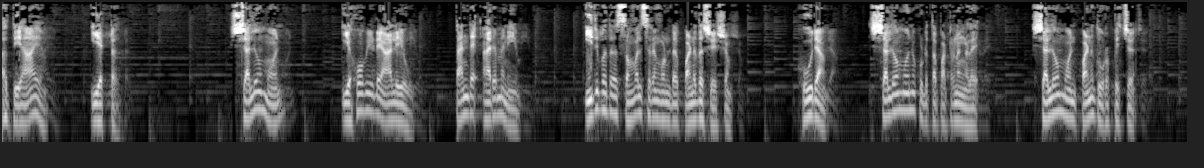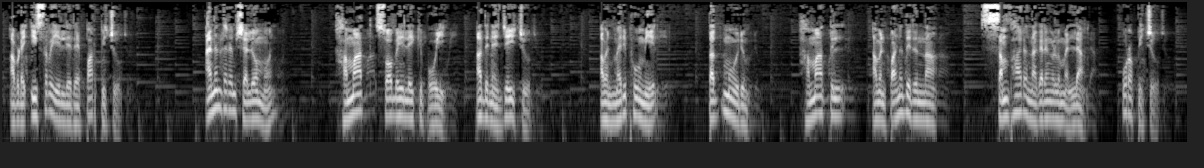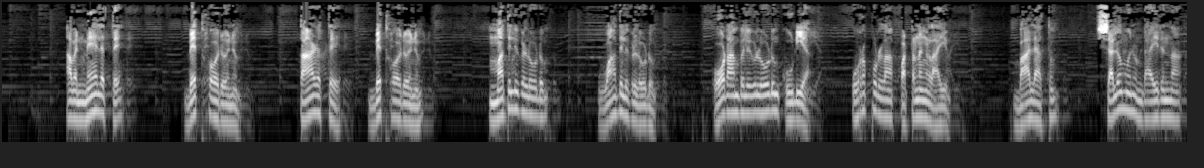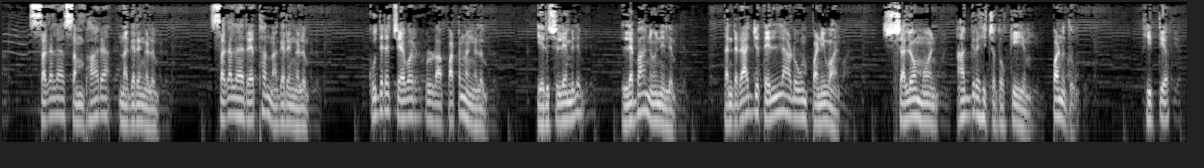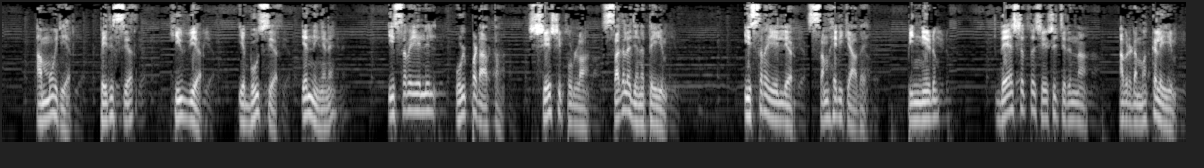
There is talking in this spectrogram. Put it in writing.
അധ്യായം എട്ട്. ശലോമോൻ യഹോവയുടെ ആലയവും തന്റെ അരമനയും ഇരുപത് സംവത്സരം കൊണ്ട് പണിത ശേഷം ഹൂരാം ശലോമോന് കൊടുത്ത പട്ടണങ്ങളെ ശലോമോൻ പണിതുറപ്പിച്ച് അവിടെ ഇസ്രയേല്യരെ പാർപ്പിച്ചു. അനന്തരം ശലോമോൻ ഹമാത് സോബയിലേക്ക് പോയി അതിനെ ജയിച്ചു. അവൻ മരുഭൂമിയിൽ തദ്മൂരും ഹമാത്തിൽ അവൻ പണിതിരുന്ന സംഭാര നഗരങ്ങളുമെല്ലാം ഉറപ്പിച്ചു. അവൻ മേലത്തെ ബെത്ഹോരോനും താഴത്തെ ബെത്ഹോരോനും മതിലുകളോടും വാതിലുകളോടും ഓടാമ്പലുകളോടും കൂടിയ ഉറപ്പുള്ള പട്ടണങ്ങളായും ബാലാത്തും ശലോമോനുണ്ടായിരുന്ന സകല സംഭാര നഗരങ്ങളും സകല രഥനഗരങ്ങളും കുതിരച്ചേവറുള്ള പട്ടണങ്ങളും യെരുസലേമിലും ലെബാനോനിലും തന്റെ രാജ്യത്തെല്ലായിടവും പണിവാൻ ശലോമോൻ ആഗ്രഹിച്ചതൊക്കെയും പണിതു. ഹിത്യർ അമോര്യർ പെരിസ്യർ ഹിവ്യർ യബൂസ്യർ എന്നിങ്ങനെ ഇസ്രയേലിൽ ഉൾപ്പെടാത്ത ശേഷിപ്പുള്ള സകല ജനത്തെയും ഇസ്രയേല്യർ സംഹരിക്കാതെ പിന്നീടും ദേശത്ത് ശേഷിച്ചിരുന്ന അവരുടെ മക്കളെയും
